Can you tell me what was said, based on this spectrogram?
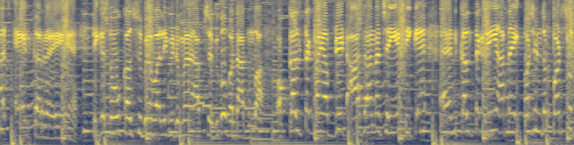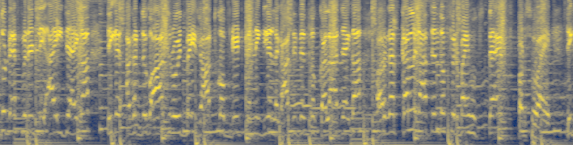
आज ऐड कर रहे हैं। ठीक है तो कल सुबह वाली वीडियो में आप सभी को बता दूँगा। और कल तक भाई अपडेट आ जाना चाहिए, ठीक है? te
